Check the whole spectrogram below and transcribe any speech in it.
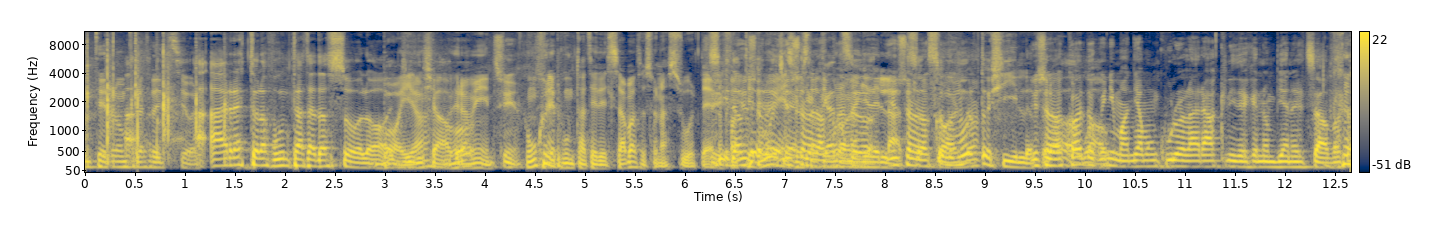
interrompere la tradizione. Ha, ha retto la puntata da solo oggi, Boia, diciamo. veramente. Sì. Comunque le puntate del sabato sono assurde. Sì, ne fate davvero, due cioè, sono sono state una cazzo- media Io dell'altro. sono Sono d'accordo. molto chill, Io sono però, d'accordo, wow. quindi mandiamo un culo all'arachnide che non viene il sabato.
